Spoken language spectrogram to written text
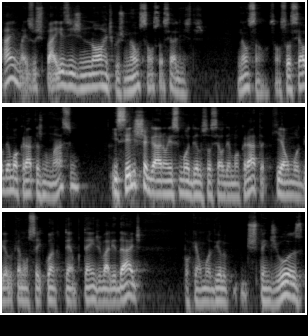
Ai, mas os países nórdicos não são socialistas. Não são. São social-democratas no máximo e se eles chegaram a esse modelo social-democrata, que é um modelo que eu não sei quanto tempo tem de validade, porque é um modelo dispendioso,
